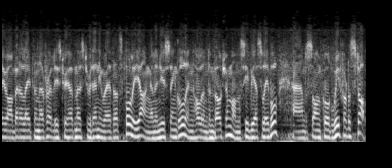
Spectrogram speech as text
Well, you are, better late than never. At least we have most of it anyway. That's Paula Young and a new single in Holland and Belgium on the CBS label, and a song called We've Got to Stop.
